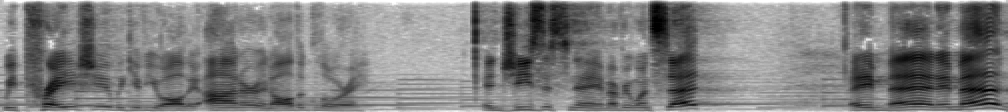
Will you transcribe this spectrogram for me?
We praise you. We give you all the honor and all the glory. In Jesus' name, everyone said, Amen. Amen.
